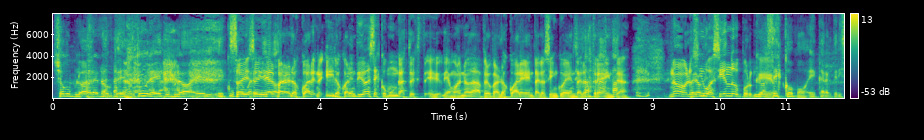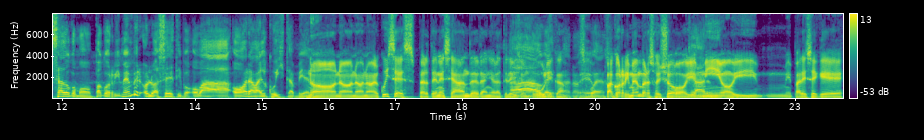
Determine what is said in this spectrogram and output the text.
yo cumplo ahora en, oct- en octubre, cumplo el. el- cumplo Soy, soy ideal 42. para los 40. Y los 42 es como un gasto, eh, digamos, no da, pero para los 40, los 50, los 30. No, lo Pero sigo haciendo porque. ¿Lo haces como eh, caracterizado como Paco Remember o lo haces tipo, o va, o ahora va el quiz también? No, no, no, no. El quiz es, pertenece a Underground y a la televisión Ah, pública. No, no se Eh, puede. Paco Remember soy yo y Claro. es mío y me parece que,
